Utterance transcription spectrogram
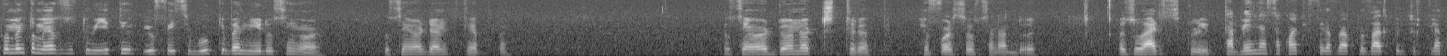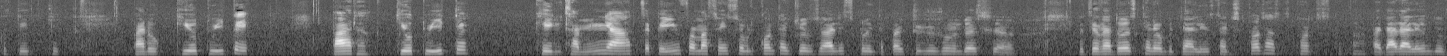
Por muito menos o Twitter e o Facebook baniram o senhor. O senhor Donald Trump. O senhor Donald Trump reforçou o senador. Usuário excluído. Também nessa quarta-feira foi aprovado o pedido pela para o que o Twitter para que o Twitter que encaminha à CPI informações sobre contas de usuários excluídas a partir de junho deste ano. Os senadores querem obter a lista de todas as contas que foram apagadas, além dos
